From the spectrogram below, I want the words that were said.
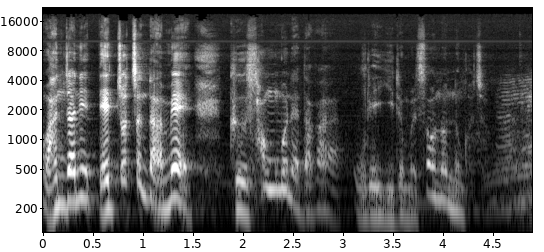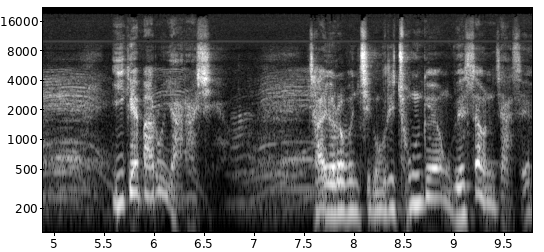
완전히 내쫓은 다음에 그 성문에다가 우리의 이름을 써놓는 거죠. 이게 바로 야라시예요. 자 여러분 지금 우리 종교형 왜 싸우는지 아세요?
